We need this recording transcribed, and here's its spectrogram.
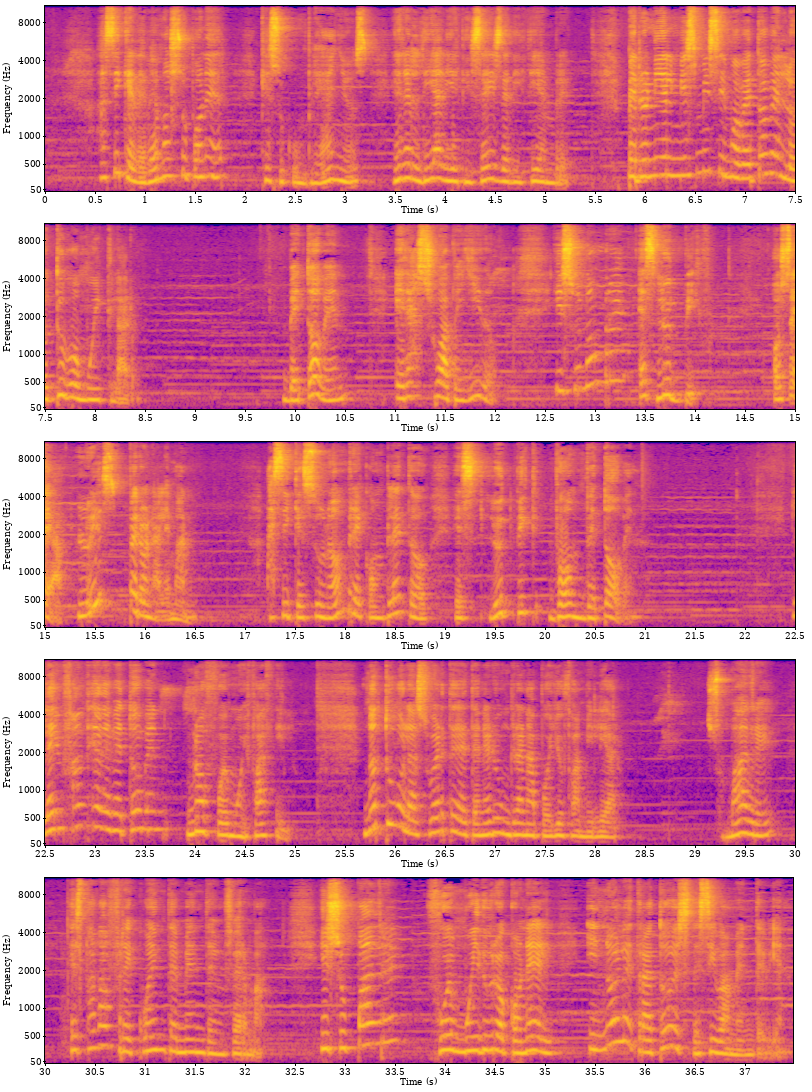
así que debemos suponer que su cumpleaños era el día 16 de diciembre, pero ni el mismísimo Beethoven lo tuvo muy claro. Beethoven era su apellido y su nombre es Ludwig, o sea, Luis pero en alemán. Así que su nombre completo es Ludwig von Beethoven. La infancia de Beethoven no fue muy fácil. No tuvo la suerte de tener un gran apoyo familiar. Su madre estaba frecuentemente enferma y su padre fue muy duro con él y no le trató excesivamente bien.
